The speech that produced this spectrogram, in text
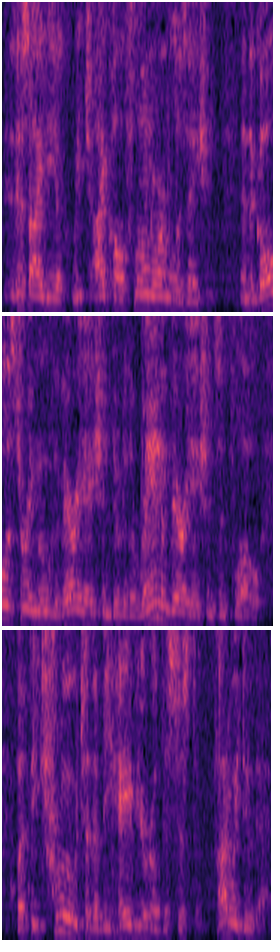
this idea, which I call flow normalization. And the goal is to remove the variation due to the random variations in flow, but be true to the behavior of the system. How do we do that?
